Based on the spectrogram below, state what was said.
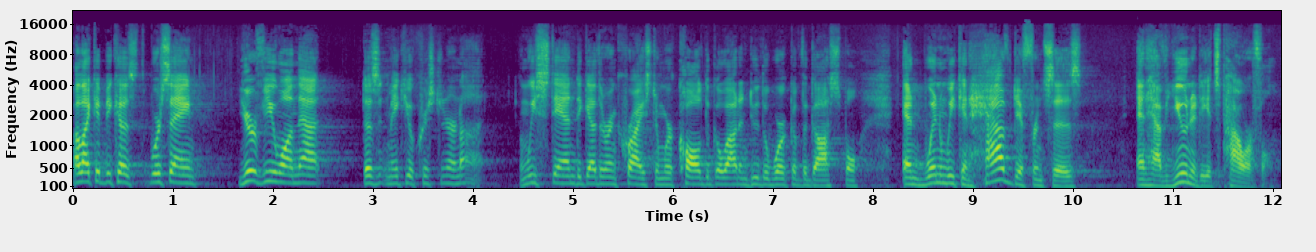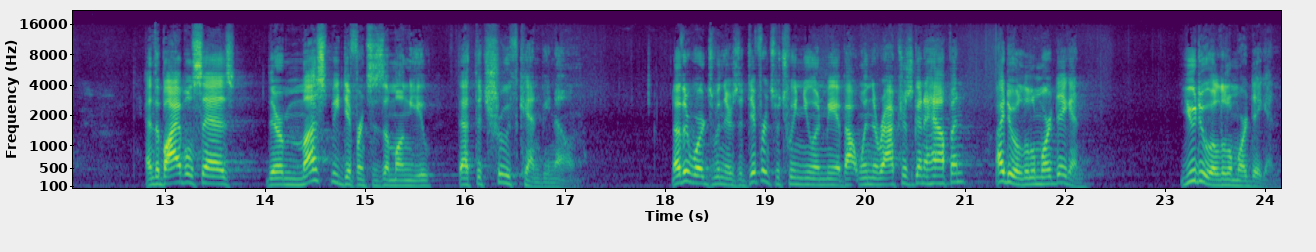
I like it because we're saying your view on that doesn't make you a Christian or not. And we stand together in Christ and we're called to go out and do the work of the gospel. And when we can have differences and have unity, it's powerful. And the Bible says there must be differences among you that the truth can be known. In other words, when there's a difference between you and me about when the rapture is going to happen, I do a little more digging. You do a little more digging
